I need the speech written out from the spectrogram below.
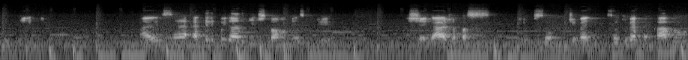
produto. Mas é, é, aquele cuidado que a gente toma mesmo de, de chegar, já passar. Tipo, se eu tiver, se eu tiver com carro,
